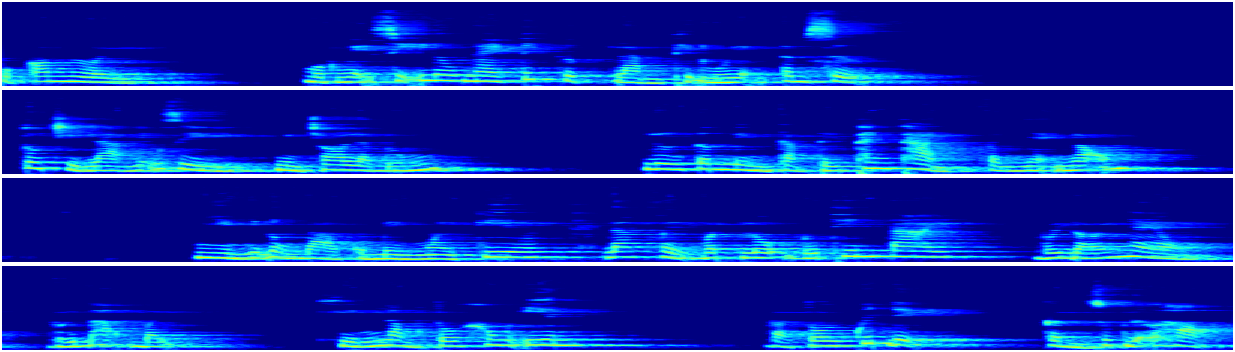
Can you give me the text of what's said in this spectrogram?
của con người. Một nghệ sĩ lâu nay tích cực làm thiện nguyện tâm sự. Tôi chỉ làm những gì mình cho là đúng. Lương tâm mình cảm thấy thanh thản và nhẹ nhõm. Nhìn những đồng bào của mình ngoài kia đang phải vật lộn với thiên tai, với đói nghèo, với bạo bệnh, khiến lòng tôi không yên. Và tôi quyết định cần giúp đỡ họ.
